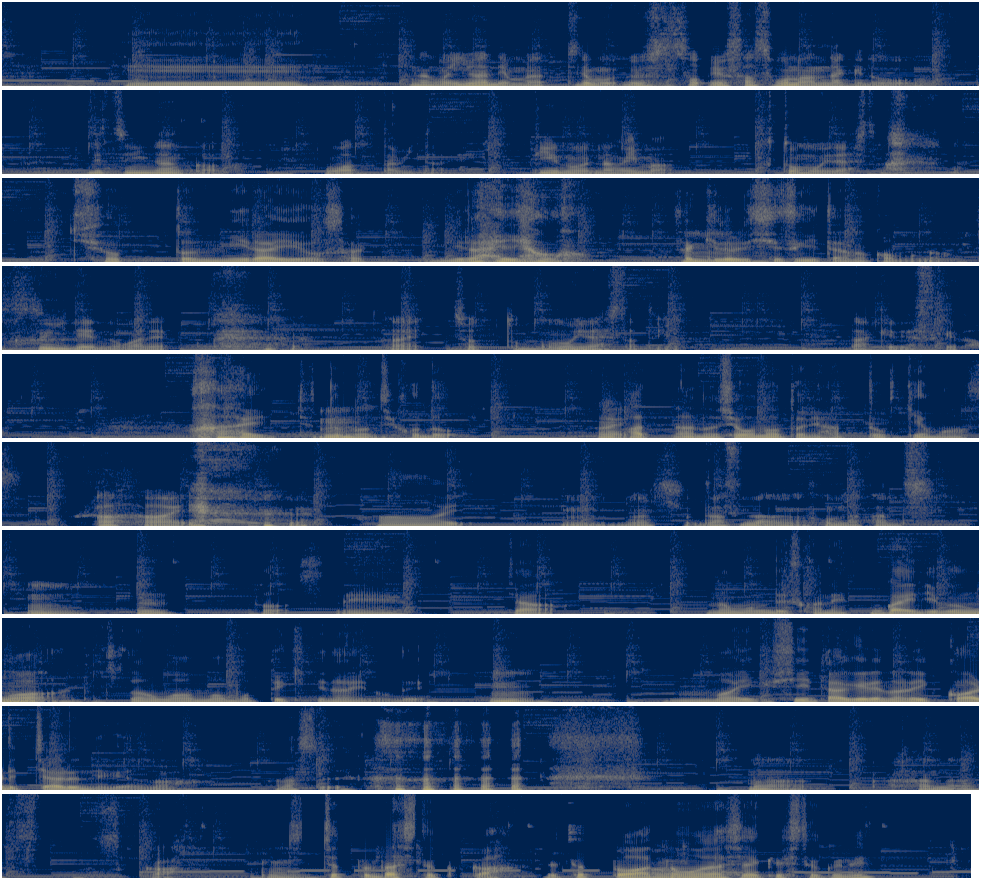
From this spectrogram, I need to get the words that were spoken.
へえ。なんか今でもやってても良さそう良さそうなんだけど、別になんか終わったみたい。っていうのをなんか今、ふと思い出した。ちょっと未来をさ、未来を 先取りしすぎたのかもな。過ぎてんのがね、はい、ちょっと思い出したというだけですけど。はい。ちょっと後ほど、はい。はあの、小ノートに貼っておきます。あ、はい。はーい。うん、雑雑談、そんな感じ。うん。そうですね。じゃあ、こんなもんですかね。今回自分は雑談はあんま持ってきてないので、うん。うん、まあ、強いてあげるなら1個あるっちゃあるんだけどな。話す？まあ、話すか。うん。ちょっと出しとくか。でちょっと頭出しだけしとくね。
